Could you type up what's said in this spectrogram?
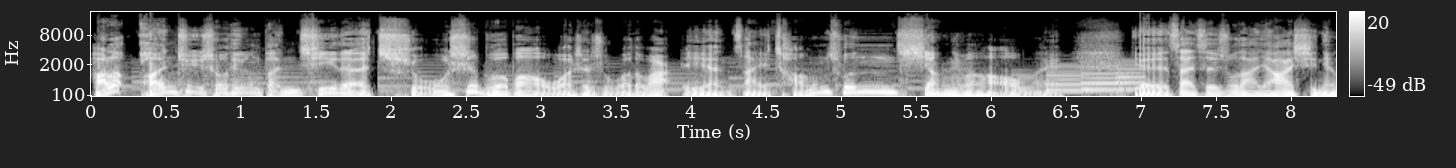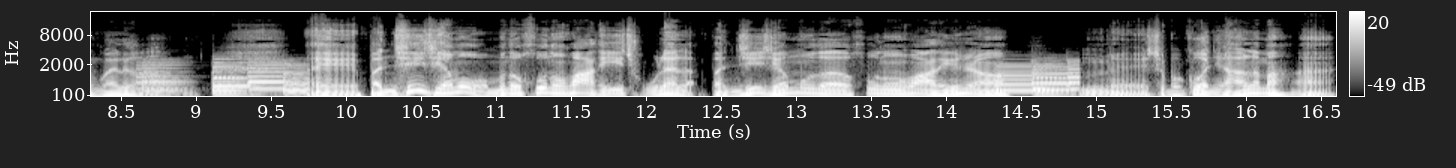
好了，欢迎继续收听本期的糗事播报，我是主播豆瓣，依然在长春向你们好，哎，也再次祝大家新年快乐啊！哎，本期节目我们的互动话题出来了，本期节目的互动话题是啊，嗯，这不过年了吗？啊，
